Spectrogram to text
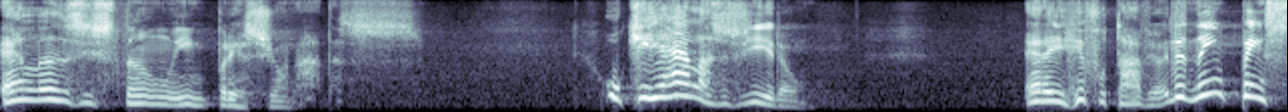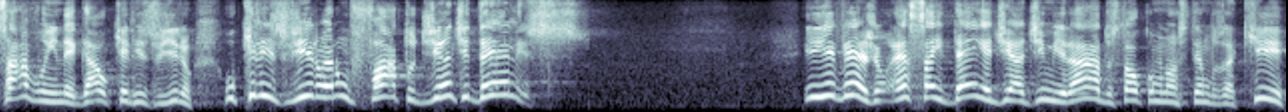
Elas estão impressionadas. O que elas viram era irrefutável. Eles nem pensavam em negar o que eles viram. O que eles viram era um fato diante deles. E vejam, essa ideia de admirados, tal como nós temos aqui,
